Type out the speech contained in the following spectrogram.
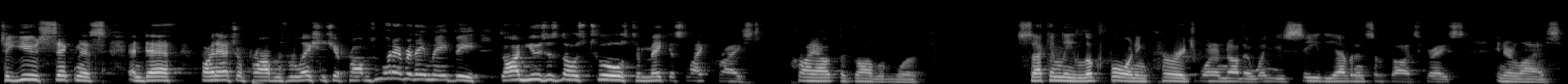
to use sickness and death, financial problems, relationship problems, whatever they may be. God uses those tools to make us like Christ. Cry out that God would work. Secondly, look for and encourage one another when you see the evidence of God's grace in your lives.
